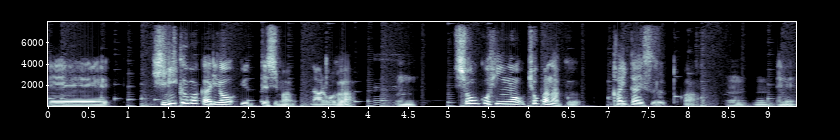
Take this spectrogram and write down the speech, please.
えー、皮肉ばかりを言ってしまうなるほど。、うん。証拠品を許可なく解体するとか、うんうんえー、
